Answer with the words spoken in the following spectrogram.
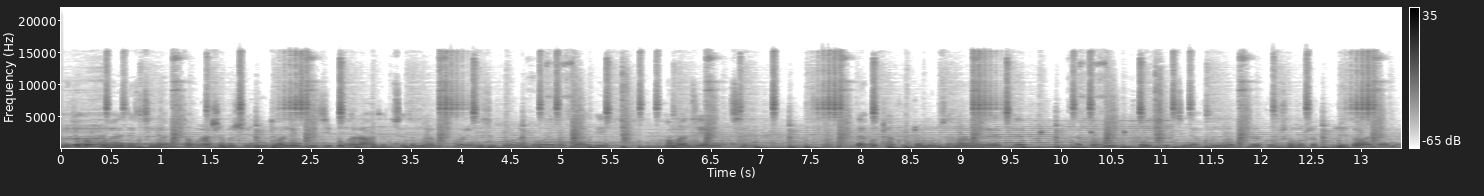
আমি যখন মোবাইল দিচ্ছিলাম, তখন আশেপাশে কিন্তু অনেক ভিজি পোকার আওয়াজ হচ্ছে। তোমরা মনে কিছু করো না তোমার কাছে আগেই ক্ষমা চেয়ে নিচ্ছে। দেখো, ঠাকুরটা মোচ আমার হয়ে গেছে এখন আমি ফুল ছিঁচ্ছি এখন ফুলের খুব সমস্যা, ফুলই পাওয়া যায় না।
